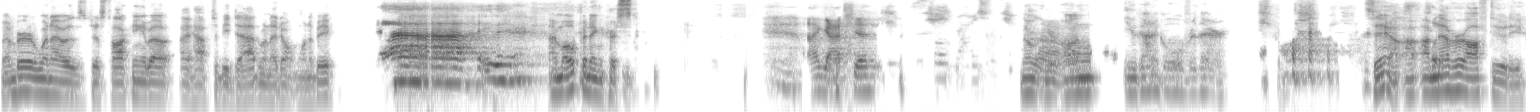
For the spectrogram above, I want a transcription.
Remember when I was just talking about I have to be dad when I don't want to be? Ah, hey there. I'm opening her. I got you. No, you're on. You got to go over there. See, I, am never off duty.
